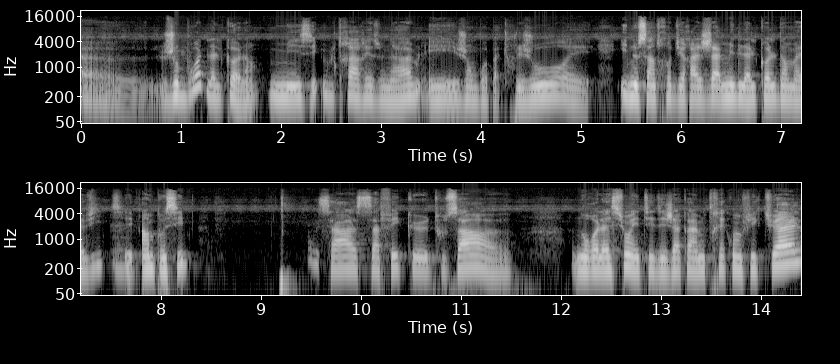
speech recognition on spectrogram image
euh, je bois de l'alcool, hein, mais c'est ultra raisonnable et j'en bois pas tous les jours et il ne s'introduira jamais de l'alcool dans ma vie, mm. c'est impossible. Ça, ça fait que tout ça, euh, nos relations étaient déjà quand même très conflictuelles.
